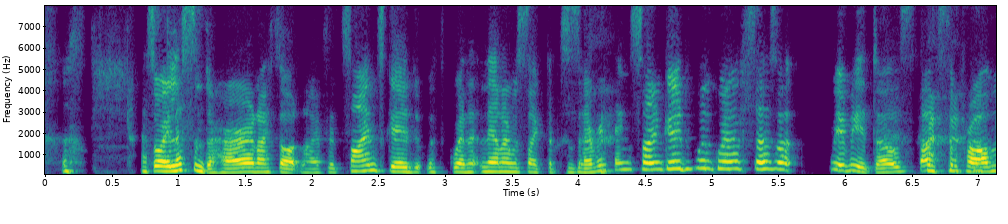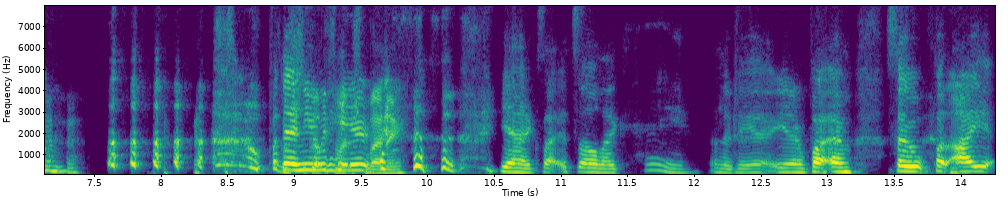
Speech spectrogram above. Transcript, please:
and so I listened to her and I thought, now if it sounds good with Gwyneth, and then I was like, but does everything sound good when Gwyneth says it? Maybe it does. That's the problem. but then you would hear yeah, exactly. It's all like, hey, Olivia, you know. But um, so but I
